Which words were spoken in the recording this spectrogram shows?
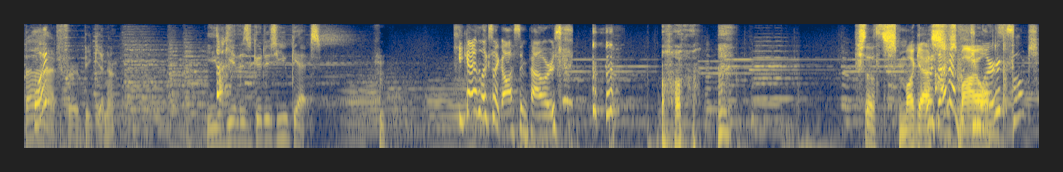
bad for a beginner. You give as good as you get. he kind of looks like Austin Powers. Just a smug ass Was that a smile. flirt?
